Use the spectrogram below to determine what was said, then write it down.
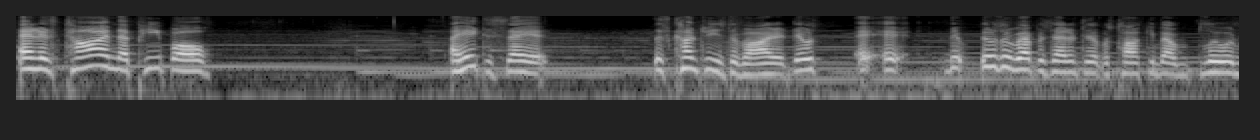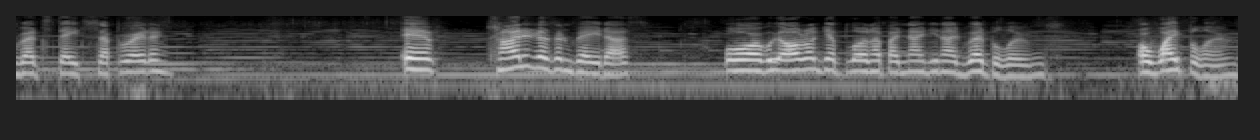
And it's time that people, I hate to say it, this country is divided. There was, eh, eh, it, it, there, was a representative that was talking about blue and red states separating. If China does invade us, or we all don't get blown up by 99 red balloons or white balloons,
